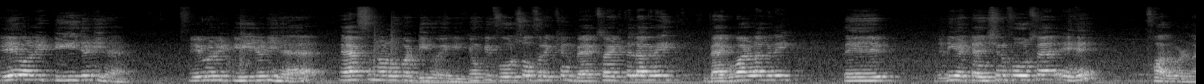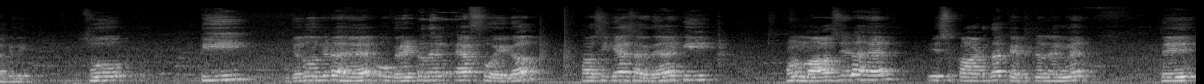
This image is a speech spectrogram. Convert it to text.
ਇਹ ਵਾਲੀ t ਜਿਹੜੀ ਹੈ ਇਹ ਵਾਲੀ t ਜਿਹੜੀ ਹੈ, f ਨਾਲੋਂ ਵੱਡੀ ਹੋਏਗੀ, ਕਿਉਂਕਿ force of friction back side ਤੇ ਲੱਗ ਰਹੀ ਬੈਕਵਰਡ ਲੱਗ ਰਹੀ, ਤੇ ਜਿਹੜੀ ਇਹ ਟੈਂਸ਼ਨ ਫੋਰਸ ਹੈ, ਇਹ ਫਾਰਵਰਡ ਲੱਗ ਰਹੀ। ਸੋ t ਜਦੋਂ ਜਿਹੜਾ ਹੈ ਉਹ ਗ੍ਰੇਟਰ ਦੈਨ f ਹੋਏਗਾ, ਤਾਂ ਅਸੀਂ ਕਹਿ ਸਕਦੇ ਹਾਂ ਕਿ ਹੁਣ ਮਾਸ ਜਿਹੜਾ ਹੈ, ਇਸ ਕਾਰਟ ਦਾ ਕੈਪੀਟਲ M ਹੈ। ਤੇ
